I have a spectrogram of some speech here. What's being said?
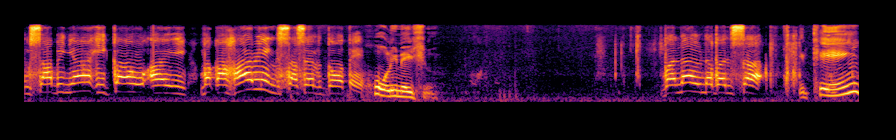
Ang sabi niya, ikaw ay makaharing saserdote, holy nation. banal na bansa, A king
